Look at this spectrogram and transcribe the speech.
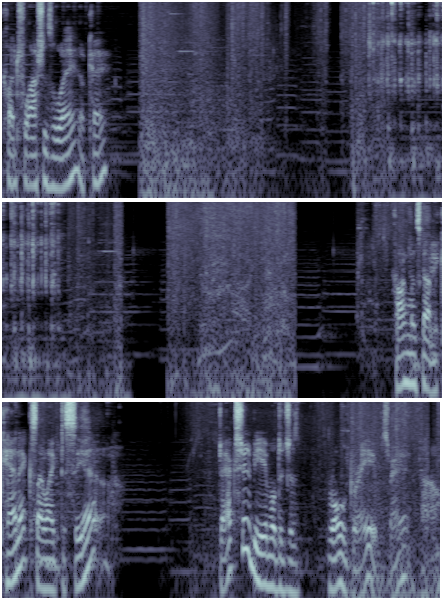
Cloud flashes away, okay. Kog'Maw's got mechanics, I like to see it. Jax should be able to just roll graves, right? Oh,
